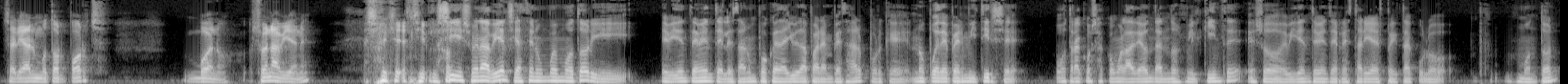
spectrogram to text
Sería el motor Porsche. Bueno, suena bien, ¿eh? Eso hay que decirlo. Sí, suena bien si hacen un buen motor y evidentemente les dan un poco de ayuda para empezar porque no puede permitirse otra cosa como la de Honda en 2015. Eso evidentemente restaría el espectáculo un montón.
